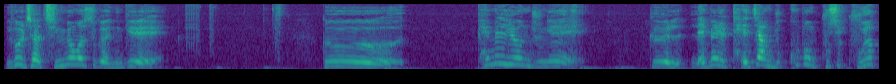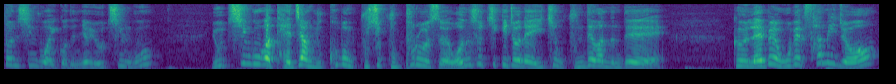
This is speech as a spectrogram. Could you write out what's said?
이걸 제가 증명할 수가 있는 게 그 패밀리온 중에 그 레벨 대장 6호봉 99였던 친구가 있거든요. 요 친구. 요 친구가 대장 6호봉 99%였어요. 원수 찍기 전에 이 친구 군대 갔는데 그 레벨 503이죠.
